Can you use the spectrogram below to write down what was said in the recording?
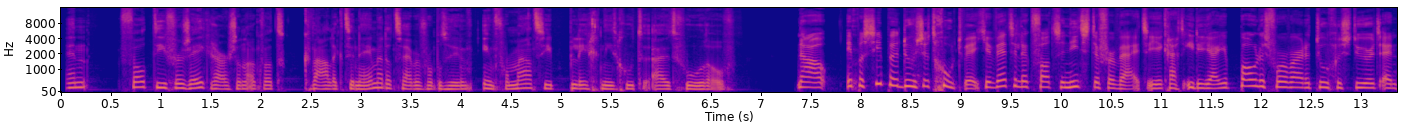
En Valt die verzekeraars dan ook wat kwalijk te nemen dat zij bijvoorbeeld hun informatieplicht niet goed uitvoeren? Of... Nou, in principe doen ze het goed, weet je. Wettelijk valt ze niets te verwijten. Je krijgt ieder jaar je polisvoorwaarden toegestuurd. En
